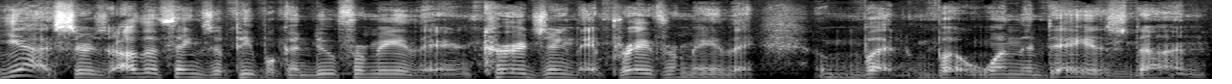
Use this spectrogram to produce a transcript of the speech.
yes, there's other things that people can do for me. They're encouraging. They pray for me. They, but but when the day is done,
